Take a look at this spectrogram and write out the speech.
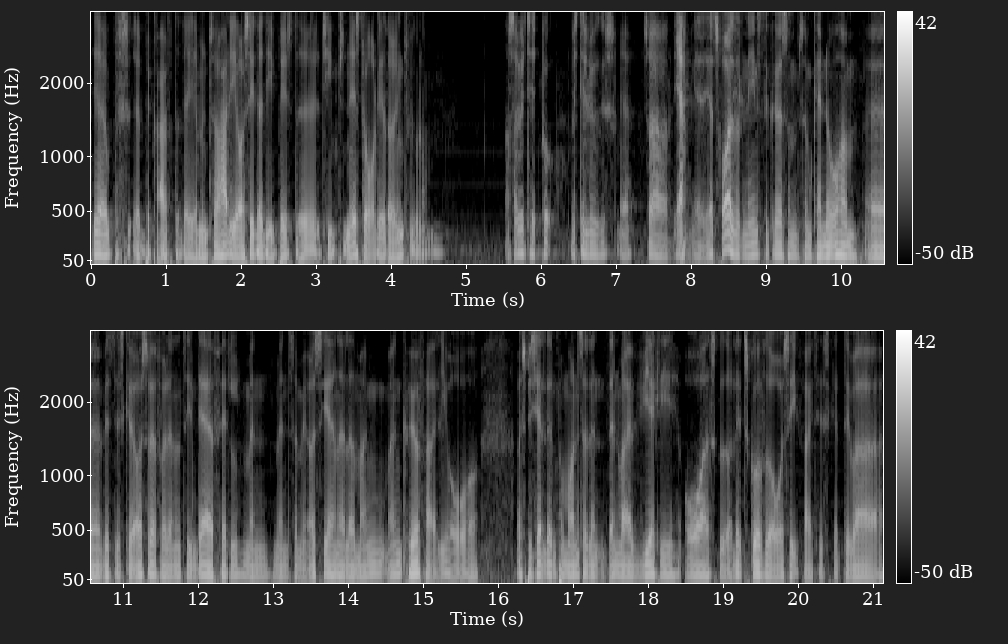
det er jo bekræftet det, jamen, så har de også et af de bedste teams næste år, det er der jo ingen tvivl om. Og så er vi tæt på, hvis det lykkes. Ja. Så ja. Jeg, jeg tror altså, at den eneste kører, som, som kan nå ham, øh, hvis det skal også være for et andet team, det er Fettel. Men, men som jeg også siger, han har lavet mange, mange kørefejl i år, og, og specielt den på Monza, den, den var jeg virkelig overrasket og lidt skuffet over at se faktisk, at det var...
